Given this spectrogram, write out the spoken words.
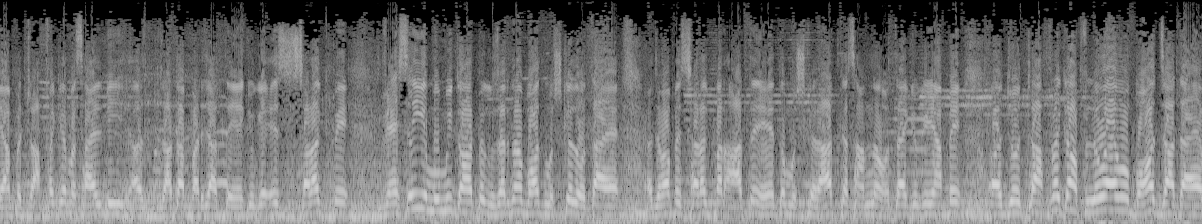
यहाँ पे ट्रैफ़िक के मसाइल भी ज़्यादा बढ़ जाते हैं, क्योंकि इस सड़क पे वैसे ही अमूमी तौर पर गुजरना बहुत मुश्किल होता है। जब आप इस सड़क पर आते हैं तो मुश्किल का सामना होता है, क्योंकि यहाँ पे जो ट्रैफ़िक का फ्लो है, वो बहुत ज़्यादा है।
